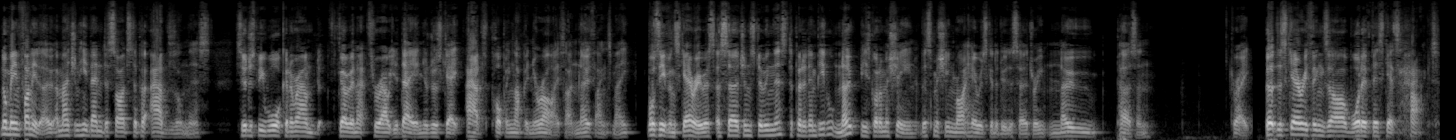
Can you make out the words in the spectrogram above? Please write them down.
Not being funny though, imagine he then decides to put ads on this. So you'll just be walking around going at throughout your day and you'll just get ads popping up in your eyes. Like, no thanks, mate. What's even scarier is a surgeon's doing this to put it in people? Nope, he's got a machine. This machine right here is going to do the surgery. No person. Great. But the scary things are, what if this gets hacked?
